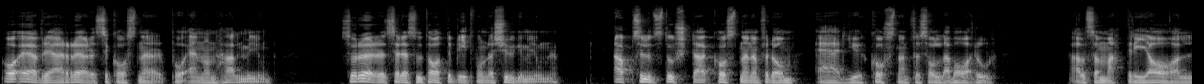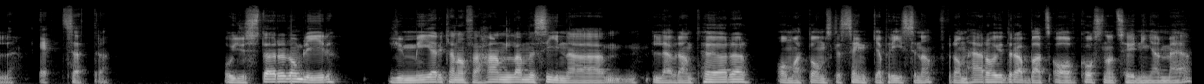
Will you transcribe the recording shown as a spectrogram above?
Och övriga rörelsekostnader på 1,5 miljon. Så rörelseresultatet blir 220 miljoner. Absolut största kostnaden för dem är ju kostnad för sålda varor. Alltså material etc. Och ju större de blir, ju mer kan de förhandla med sina mm, leverantörer om att de ska sänka priserna. För de här har ju drabbats av kostnadshöjningar med.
